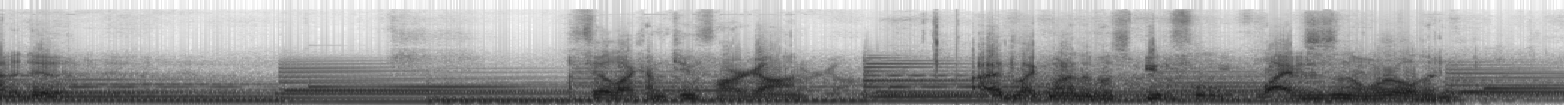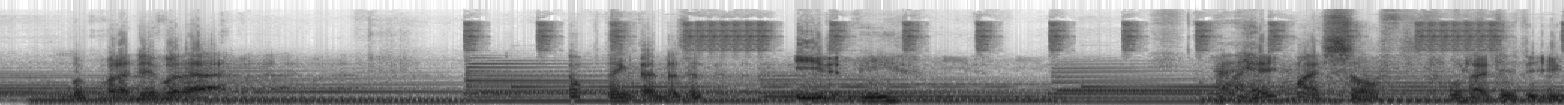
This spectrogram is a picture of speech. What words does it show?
how to do. I feel like I'm too far gone. I had like one of the most beautiful wives in the world, and look what I did with that. I don't think that doesn't eat at me. I hate myself for what I did to you.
